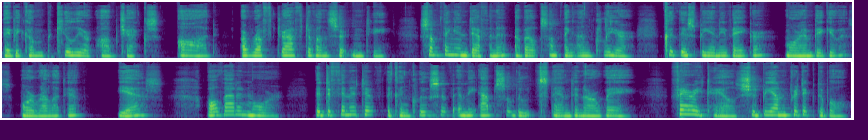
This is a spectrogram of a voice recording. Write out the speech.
They become peculiar objects, odd, a rough draft of uncertainty, something indefinite about something unclear, Could this be any vaguer, more ambiguous, more relative? Yes, all that and more. The definitive, the conclusive, and the absolute stand in our way. Fairy tales should be unpredictable.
